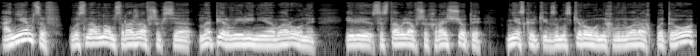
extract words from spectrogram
А немцев, в основном сражавшихся на первой линии обороны или составлявших расчеты нескольких замаскированных во дворах ПТО,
